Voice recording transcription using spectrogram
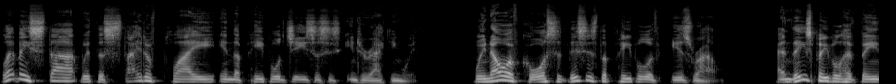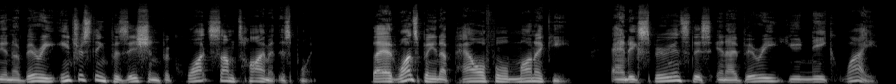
Let me start with the state of play in the people Jesus is interacting with. We know, of course, that this is the people of Israel, and these people have been in a very interesting position for quite some time at this point. They had once been a powerful monarchy and experienced this in a very unique way.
